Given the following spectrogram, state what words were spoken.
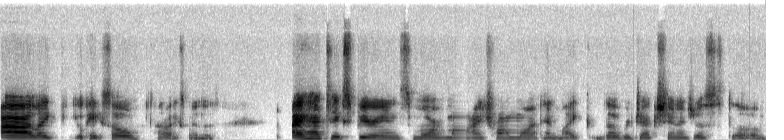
I like okay, so how do I explain this? I had to experience more of my trauma and like the rejection and just the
